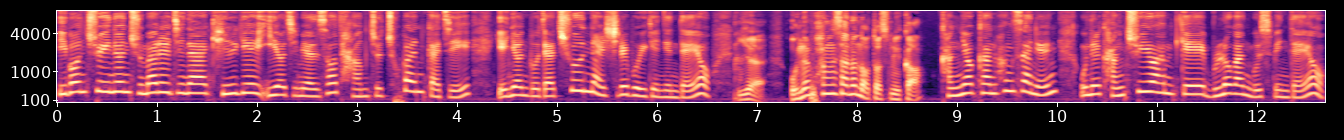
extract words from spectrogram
이번 추위는 주말을 지나 길게 이어지면서 다음 주 초반까지 예년보다 추운 날씨를 보이겠는데요. 예, 오늘 황사는 어떻습니까? 강력한 황사는 오늘 강추위와 함께 물러간 모습인데요.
